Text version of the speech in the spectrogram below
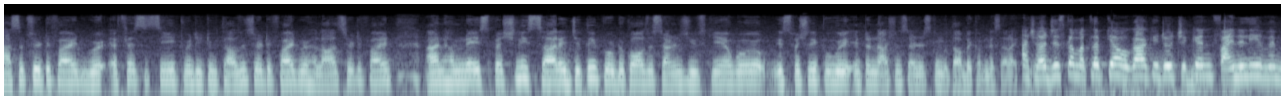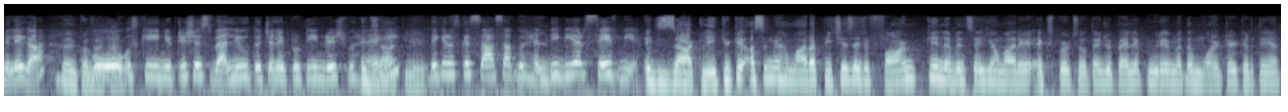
HACCP certified we are FSC 22000 certified we are halal certified and हमने स्पेशली सारे जितने प्रोटोकॉल्स और स्टैंडर्ड्स यूज़ किए हैं वो स्पेशली पूरे इंटरनेशनल स्टैंडर्ड्स के मुताबिक हमने सारा अच्छा जिसका मतलब क्या होगा कि जो चिकन फाइनली हमें मिलेगा वो उसकी न्यूट्रिशियस वैल्यू तो चले प्रोटीन रिच है. ही लेकिन उसके साथ साथ वो हेल्दी भी है और सेफ़ भी है एग्जैक्टली क्योंकि असल में हमारा पीछे से जो फार्म के लेवल से ही हमारे एक्सपर्ट्स होते हैं जो पहले पूरे मतलब मॉनिटर करते हैं।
